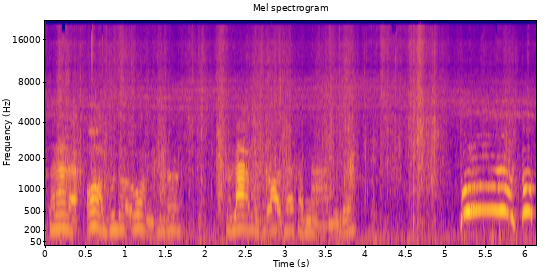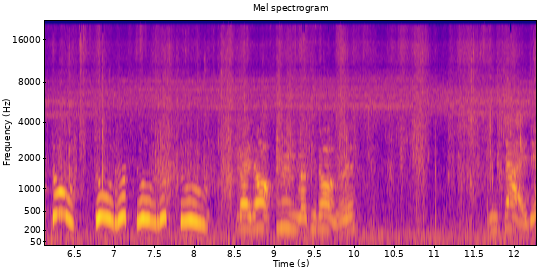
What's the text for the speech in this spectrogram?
แต่นั่นแหละอ้อมคุณเด้ออ้อมคุณเด้อ ตัวล่างมันสิอ้อมใช้ขนาดนี้เด้อตู้ตู้ตู้รุดตู้รุดตู้ได้ดอกหนึ่งแล้วพี่น้องเอ้ยดีใจเด้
